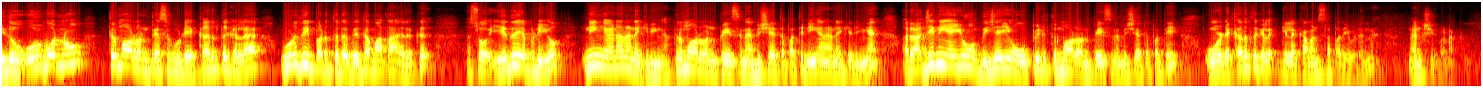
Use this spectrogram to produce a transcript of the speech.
இது ஒவ்வொன்றும் திருமாவளவன் பேசக்கூடிய கருத்துக்களை உறுதிப்படுத்துகிற விதமாக தான் இருக்குது ஸோ எது எப்படியோ நீங்கள் என்ன நினைக்கிறீங்க? திருமாவளவன் பேசின விஷயத்தை பற்றி நீங்கள் என்ன நினைக்கிறீங்க? ரஜினியையும் விஜயையும் ஒப்பிட்டு திருமாவளவன் பேசின விஷயத்தை பற்றி உங்களுடைய கருத்துக்களை கீழே கமெண்ட்ஸில் பதிவிடுங்க. நன்றி வணக்கம்.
